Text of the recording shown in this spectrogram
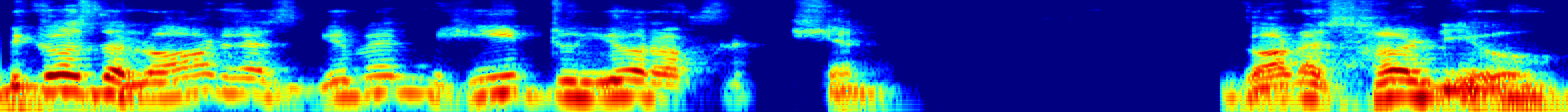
Because the Lord has given heed to your affliction. God has heard you.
